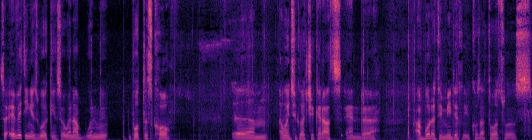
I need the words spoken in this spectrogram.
So everything is working. So when I when we bought this car um, I went to go check it out and uh, I bought it immediately because I thought it was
